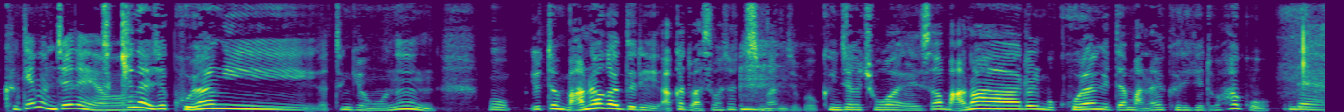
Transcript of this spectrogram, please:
그게 문제네요. 특히나 이제 고양이 같은 경우는 뭐 일단 만화가들이 아까도 말씀하셨지만 음. 이제 뭐 굉장히 좋아해서 만화를 뭐 고양이에 대한 만화를 그리기도 하고 네.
